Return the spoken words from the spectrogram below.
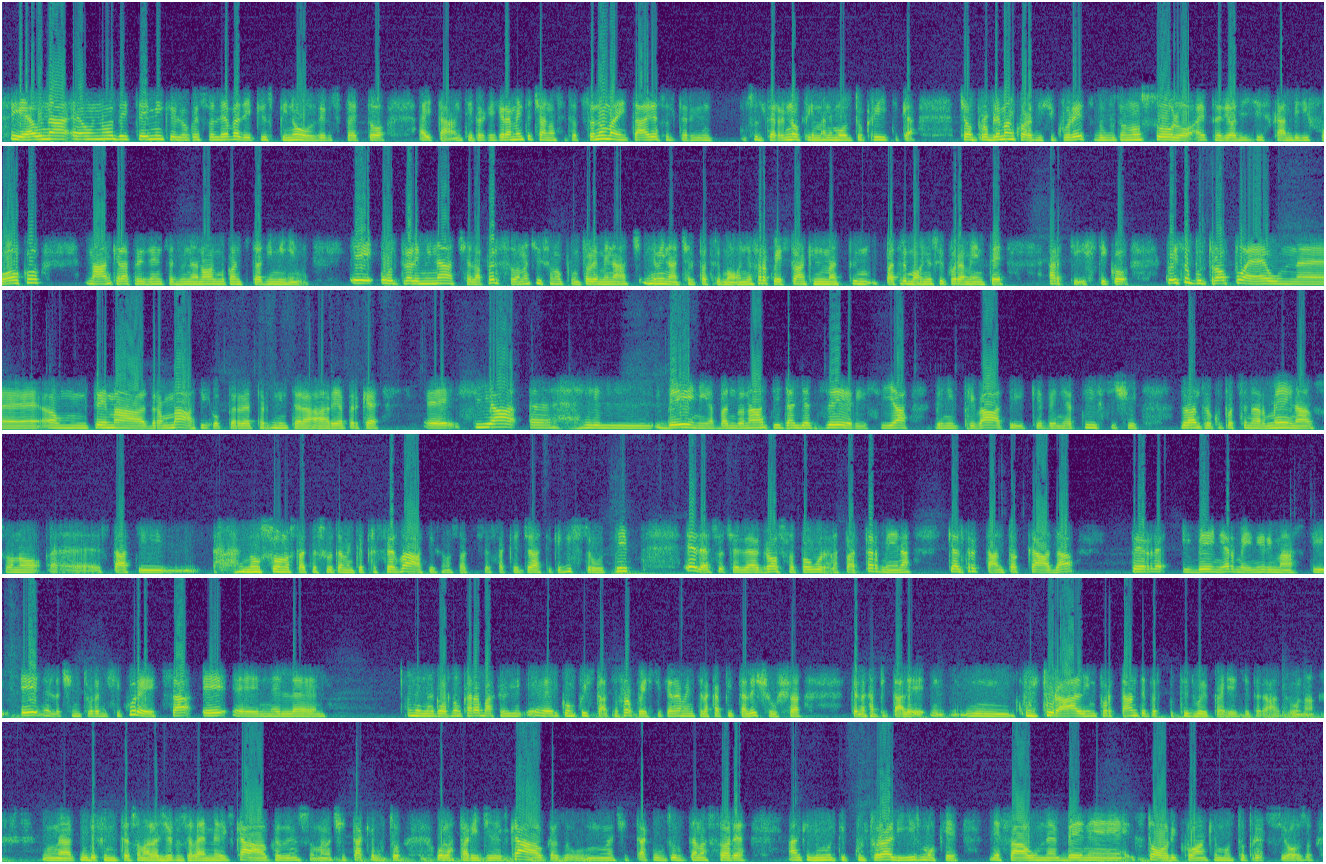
Sì, è, una, è, uno dei temi che lo che solleva dei più spinosi rispetto ai tanti, perché chiaramente c'è una situazione umanitaria sul territorio sul terreno che rimane molto critica. C'è un problema ancora di sicurezza dovuto non solo ai periodici scambi di fuoco, ma anche alla presenza di un'enorme quantità di mine. E oltre alle minacce alla persona ci sono appunto le minacce, le minacce al patrimonio, fra questo anche il patrimonio sicuramente artistico. Questo purtroppo è un, eh, un tema drammatico per, per l'intera area perché eh, sia eh, il, i beni abbandonati dagli azzeri, sia beni privati che beni artistici durante l'occupazione armena sono, eh, stati, non sono stati assolutamente preservati, sono stati sia saccheggiati che distrutti e adesso c'è la grossa paura da parte armena che altrettanto accada per i beni armeni rimasti e nella cintura di sicurezza e, e nel, nel Nagorno-Karabakh eh, riconquistato, fra questi chiaramente la capitale Shusha, che è una capitale mh, mm, mm, culturale importante per tutti e due i paesi, peraltro una, una definita insomma, la Gerusalemme del Caucaso, insomma una città che ha avuto, o la Parigi del Caucaso, una città che ha avuto tutta una storia anche di multiculturalismo che ne fa un bene storico anche molto prezioso.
